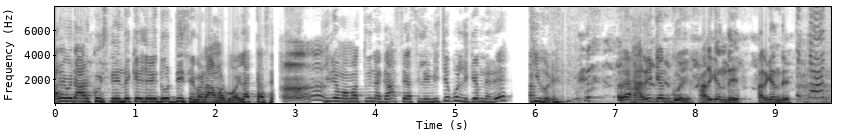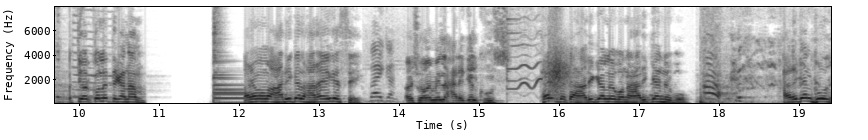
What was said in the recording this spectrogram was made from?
আরে বেটা আর কইস নেই দেখে জানি দৌড় দিছে বেটা আমার ভয় লাগতাছে। কিরে মামা তুই না গাছে আসলি নিচে পড়লি কেমনে রে? কি এ হারিকেন কই? হারিকেন দে হারিকেন দে। তুই আর কোলে থেকে নাম। আরে মামা হারিকেল হারাই গেছে। বাইগান। ওই সবাই মিলে হারিকেল খুশ হেই বেটা হারিকেন লইব না হারিকেন হইব। হারিকেন খোল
